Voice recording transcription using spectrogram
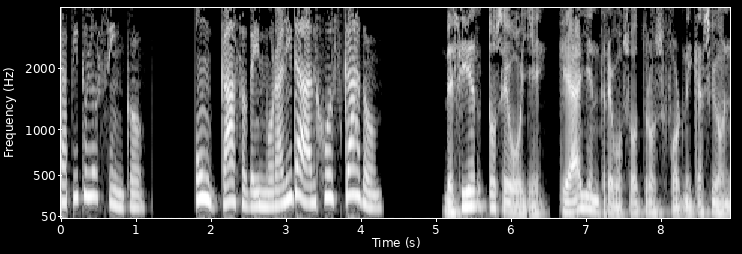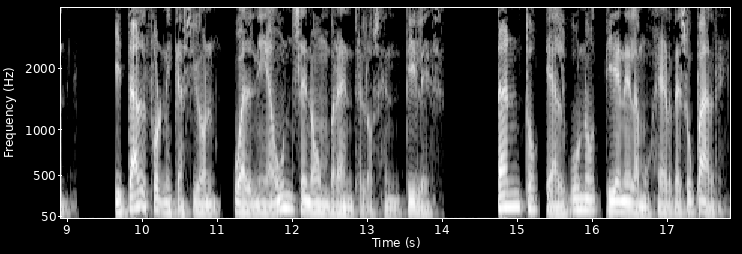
capítulo 5. Un caso de inmoralidad juzgado. De cierto se oye que hay entre vosotros fornicación, y tal fornicación cual ni aun se nombra entre los gentiles, tanto que alguno tiene la mujer de su padre.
